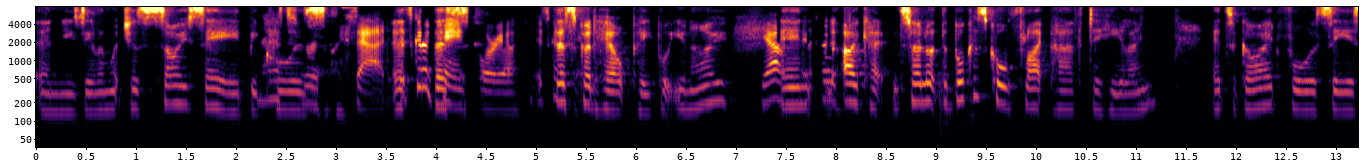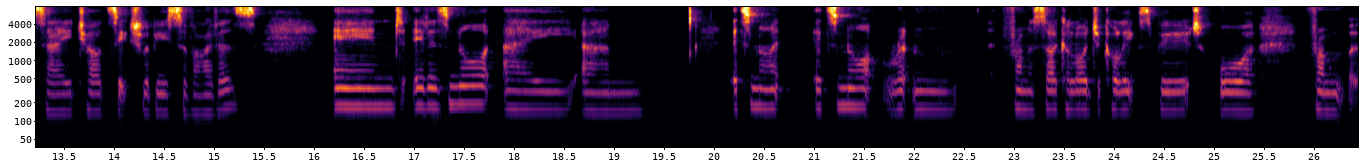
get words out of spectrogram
in New Zealand, which is so sad That's because really sad. it- it's going to change, Gloria. It's going this to could help people, you know. yeah. And okay, so look, the book is called Flight Path to Healing. It's a guide for CSA child sexual abuse survivors, and it is not a. Um, it's not. It's not written from a psychological expert or from uh,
